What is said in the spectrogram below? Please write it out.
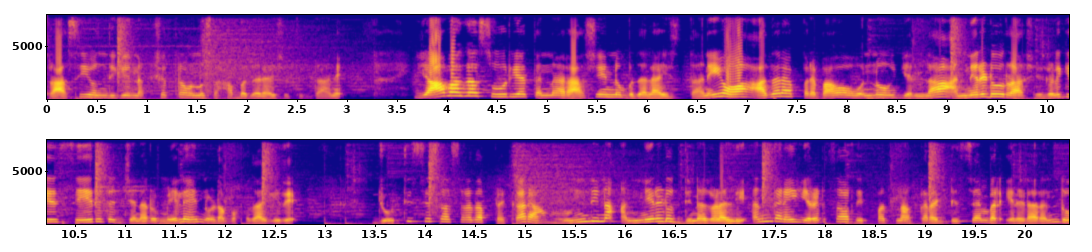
ರಾಶಿಯೊಂದಿಗೆ ನಕ್ಷತ್ರವನ್ನು ಸಹ ಬದಲಾಯಿಸುತ್ತಿದ್ದಾನೆ. ಯಾವಾಗ ಸೂರ್ಯ ತನ್ನ ರಾಶಿಯನ್ನು ಬದಲಾಯಿಸುತ್ತಾನೆಯೋ, ಅದರ ಪ್ರಭಾವವನ್ನು ಎಲ್ಲ ಹನ್ನೆರಡು ರಾಶಿಗಳಿಗೆ ಸೇರಿದ ಜನರ ಮೇಲೆ ನೋಡಬಹುದಾಗಿದೆ. ಜ್ಯೋತಿಷ್ಯ ಶಾಸ್ತ್ರದ ಪ್ರಕಾರ ಮುಂದಿನ ಹನ್ನೆರಡು ದಿನಗಳಲ್ಲಿ, ಅಂದರೆ ಎರಡು ಸಾವಿರದ ಇಪ್ಪತ್ತ್ನಾಲ್ಕರ ಡಿಸೆಂಬರ್ ಎರಡರಂದು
